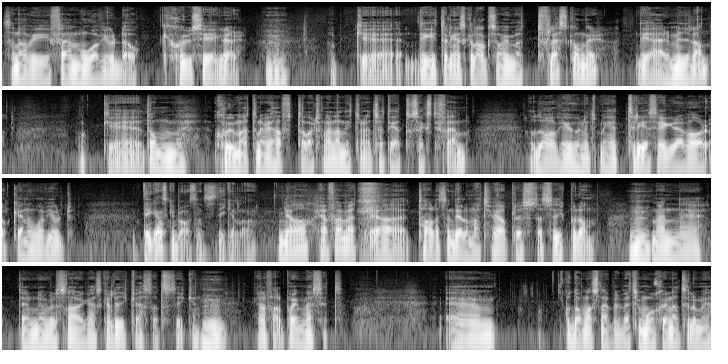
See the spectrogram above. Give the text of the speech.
Sen har vi fem oavgjorda och sju segrar. Mm. Och eh, det italienska lag som vi mött flest gånger, det är Milan. Och eh, de sju mötena vi haft har varit mellan 1931 och 65. Och då har vi hunnit med tre segrar var och en oavgjord. Det är ganska bra statistik ändå. Ja, jag har för mig att det har talats en del om att vi har plusstatistik på dem. Mm. Men eh, den är väl snarare ganska lika statistiken. Mm. I alla fall poängmässigt. Ehm, och de har snäppet bättre målskillnad till och med.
